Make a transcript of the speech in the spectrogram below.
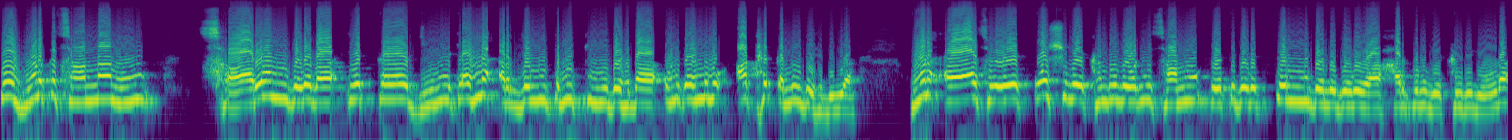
ਕਿ ਹੁਣ ਕਿਸਾਨਾਂ ਨੂੰ ਸਾਰਿਆਂ ਨੂੰ ਜਿਹੜੇ ਵਾ ਇੱਕ ਜਿਵੇਂ ਕਿਹਾ ਨਾ ਅਰਜਨ ਨੂੰ ਤੈਨੂੰ ਕੀ ਦਿਖਦਾ, ਉਹਨੇ ਕਿਹਾ ਮੈਨੂੰ ਅੱਖ ਕੱਲੀ ਦਿਖਦੀ ਆ। ਹੁਣ ਇਸ ਵੇਲੇ ਕੁਝ ਵੇਖਣ ਦੀ ਲੋੜ ਨਹੀਂ, ਸਾਨੂੰ ਇੱਕ ਜਿਹੜੇ ਤਿੰਨ ਬਿੱਲ ਜਿਹੜੇ ਆ, ਹਰ ਇੱਕ ਨੂੰ ਵੇਖਣ ਦੀ ਲੋੜ ਆ,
